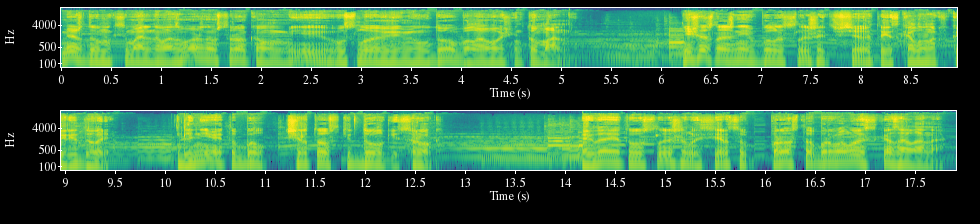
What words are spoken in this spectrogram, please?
между максимально возможным сроком и условиями УДО была очень туманной. Еще сложнее было слышать все это из колонок в коридоре. Для нее это был чертовски долгий срок. Когда я это услышала, сердце просто оборвалось, сказала она –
